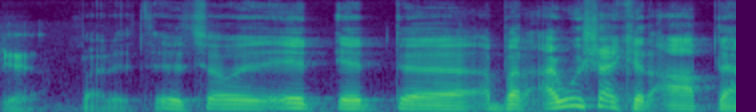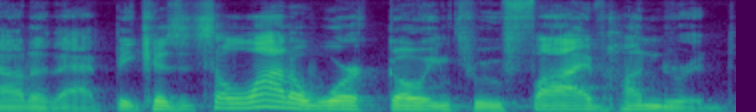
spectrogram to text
So, Yeah. but it, it so it it uh, but I wish I could opt out of that because it's a lot of work going through 500.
